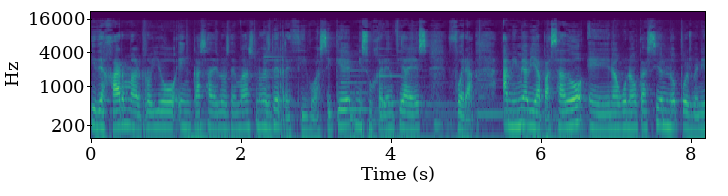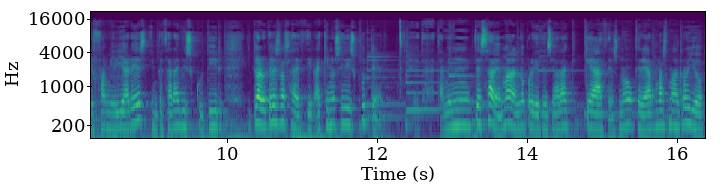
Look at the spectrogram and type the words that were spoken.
y dejar mal rollo en casa de los demás no es de recibo. Así que mi sugerencia es fuera. A mí me había pasado en alguna ocasión, ¿no? Pues venir familiares y empezar a discutir. Y claro, ¿qué les vas a decir? ¿Aquí no se discute? También te sabe mal, ¿no? Porque dices, ¿y ahora qué, haces? Crear más mal rollo.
